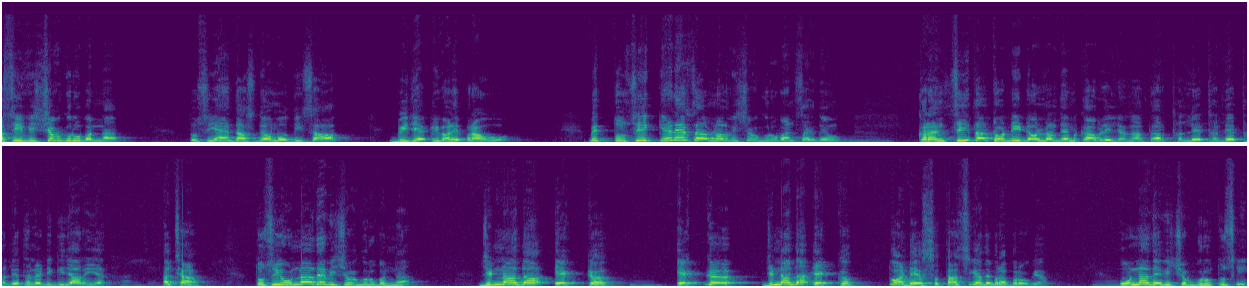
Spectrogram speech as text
ਅਸੀਂ ਵਿਸ਼ਵ ਗੁਰੂ ਬੰਨਾ ਤੁਸੀਂ ਐਂ ਦੱਸ ਦਿਓ ਮੋਦੀ ਸਾਹਿਬ ਬੀਜੇਪੀ ਵਾਲੇ ਭਰਾਓ ਵੀ ਤੁਸੀਂ ਕਿਹੜੇ ਹਿਸਾਬ ਨਾਲ ਵਿਸ਼ਵ ਗੁਰੂ ਬਣ ਸਕਦੇ ਹੋ? ਕਰੰਸੀ ਤਾਂ ਤੁਹਾਡੀ ਡਾਲਰ ਦੇ ਮੁਕਾਬਲੇ ਲਗਾਤਾਰ ਥੱਲੇ ਥੱਲੇ ਥੱਲੇ ਥੱਲੇ ਡਿੱਗੀ ਜਾ ਰਹੀ ਆ। ਅੱਛਾ ਤੁਸੀਂ ਉਹਨਾਂ ਦੇ ਵਿਸ਼ਵ ਗੁਰੂ ਬੰਨਾ ਜਿਨ੍ਹਾਂ ਦਾ ਇੱਕ ਇੱਕ ਜਿਨ੍ਹਾਂ ਦਾ ਇੱਕ ਤੁਹਾਡੇ 87 ਦੇ ਬਰਾਬਰ ਹੋ ਗਿਆ। ਉਹਨਾਂ ਦੇ ਵਿਸ਼ਵ ਗੁਰੂ ਤੁਸੀਂ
